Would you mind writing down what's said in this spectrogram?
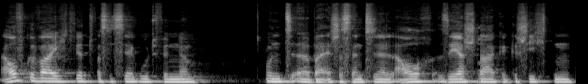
aufgeweicht wird, was ich sehr gut finde. Und äh, bei Azure Sentinel auch sehr starke Geschichten.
